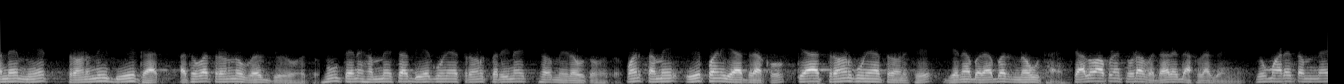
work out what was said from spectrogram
અને મેં ત્રણની બે ઘાત અથવા ત્રણનો વર્ગ જોયો હતો. હું તેને હંમેશા બે ગુણ્યા ત્રણ કરીને છ મેળવતો હતો. પણ તમે એ પણ યાદ રાખો કે આ ત્રણ ગુણ્યા ત્રણ છે, જેના બરાબર નવ થાય. ચાલો આપણે થોડા વધારે દાખલા ગણીએ. જો મારે તમને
